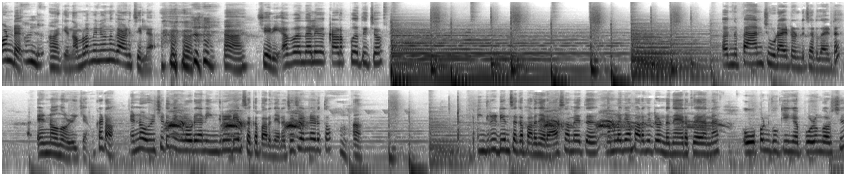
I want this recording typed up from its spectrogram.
ഉണ്ട് ഓക്കെ നമ്മളെ മെനു ഒന്നും കാണിച്ചില്ല. ആ ശരി. അപ്പൊ എന്തായാലും കടപ്പ് കത്തിച്ചോ? ഒന്ന് പാൻ ചൂടായിട്ടുണ്ട് ചെറുതായിട്ട്. എണ്ണ ഒന്ന് ഒഴിക്കാം. കേട്ടോ? എണ്ണ ഒഴിച്ചിട്ട് നിങ്ങളോട് ഞാൻ ഇൻഗ്രീഡിയൻസ് ഒക്കെ പറഞ്ഞുതരാം. ചേച്ചി എണ്ണ എടുത്തോ? ആ. ഇൻഗ്രീഡിയൻസ് ഒക്കെ പറഞ്ഞുതരാം. ആ സമയത്ത് നമ്മൾ ഞാൻ പറഞ്ഞിട്ടുണ്ട് നേരത്തെ തന്നെ. ഓപ്പൺ കുക്കിംഗ് എപ്പോഴും കുറച്ച്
